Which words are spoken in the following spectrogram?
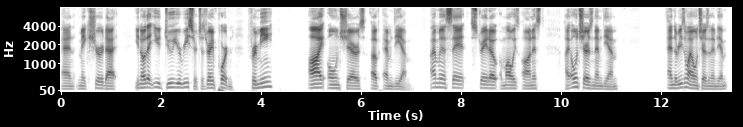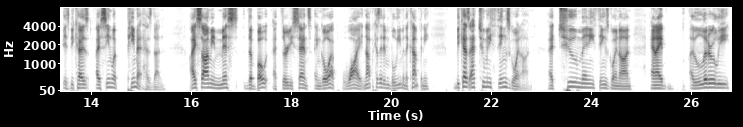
and make sure that you know that you do your research. It's very important. For me, I own shares of MDM. I'm going to say it straight out. I'm always honest. I own shares in MDM. And the reason why I own shares in MDM is because I've seen what PMET has done. I saw me miss the boat at 30 cents and go up. Why? Not because I didn't believe in the company, because I had too many things going on. I had too many things going on, and I, I literally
